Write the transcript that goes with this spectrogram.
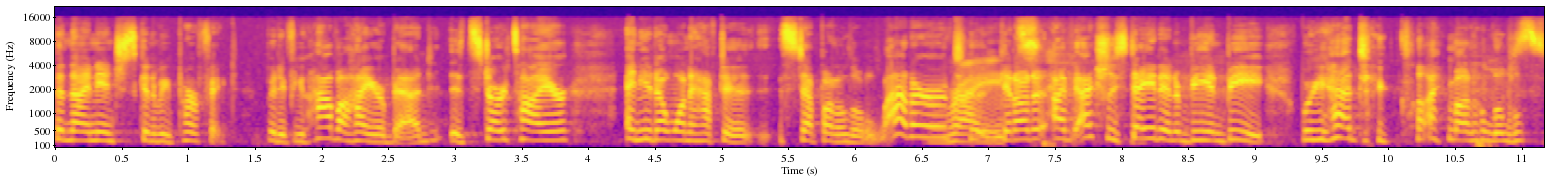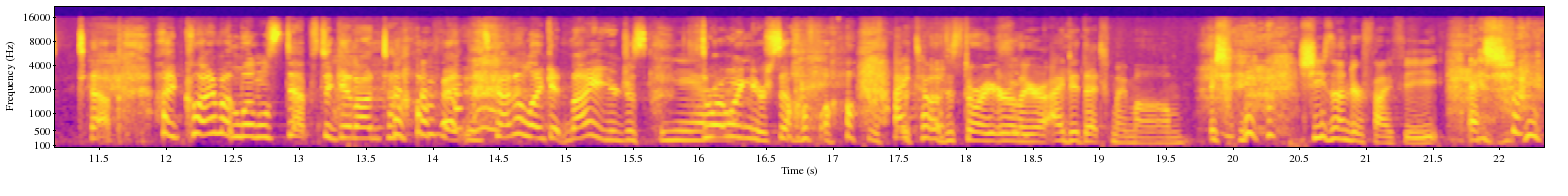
the nine inch is gonna be perfect. But if you have a higher bed, it starts higher and you don't wanna have to step on a little ladder to get on it. I've actually stayed in a B&B where you had to climb on a little step. I'd climb on little steps to get on top of it. It's kind of like at night, you're just Yeah. throwing yourself off. I told the story earlier. I did that to my mom. She, she's under five feet, and, she,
